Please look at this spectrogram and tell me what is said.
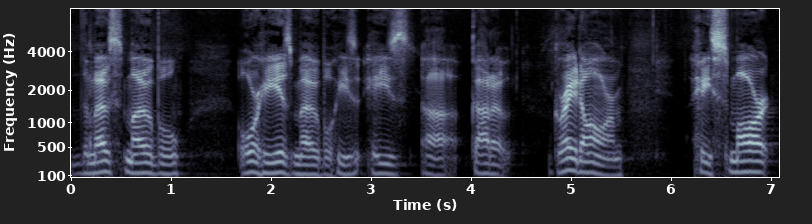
the most mobile, or he is mobile. He's he's uh, got a great arm. He's smart,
